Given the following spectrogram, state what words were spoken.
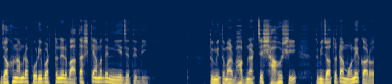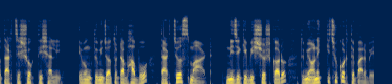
যখন আমরা পরিবর্তনের বাতাসকে আমাদের নিয়ে যেতে দিই। তুমি তোমার ভাবনার চেয়ে সাহসী, তুমি যতটা মনে করো তার চেয়ে শক্তিশালী, এবং তুমি যতটা ভাবো তার চেয়েও স্মার্ট। নিজেকে বিশ্বাস করো, তুমি অনেক কিছু করতে পারবে।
